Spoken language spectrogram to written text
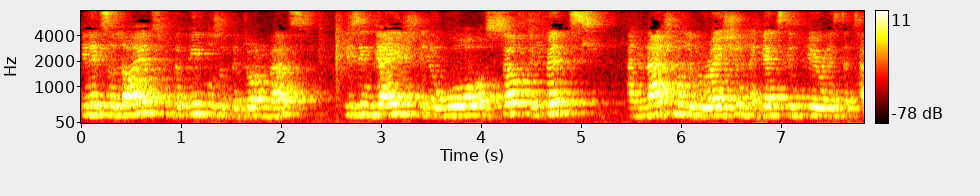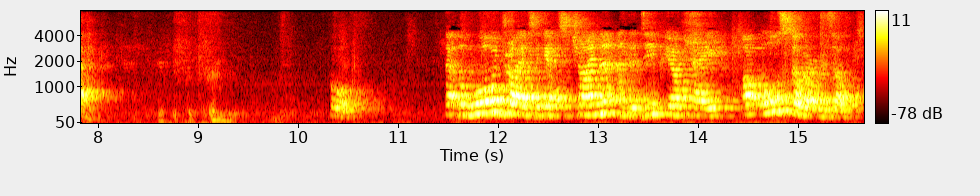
in its alliance with the peoples of the Donbass, is engaged in a war of self-defense and national liberation against imperialist attack. Fourth, that the war drives against China and the DPRK are also a result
